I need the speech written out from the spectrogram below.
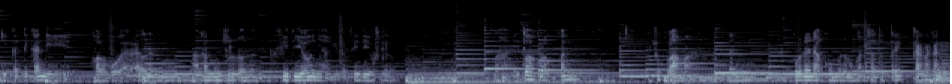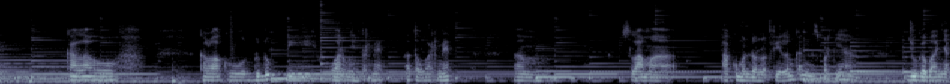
diketikkan di kolom URL dan akan muncul download videonya gitu, video film. Nah, itu aku lakukan cukup lama dan kemudian aku menemukan satu trik karena kan kalau kalau aku duduk di warung internet atau warnet um, selama aku mendownload film kan sepertinya juga banyak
